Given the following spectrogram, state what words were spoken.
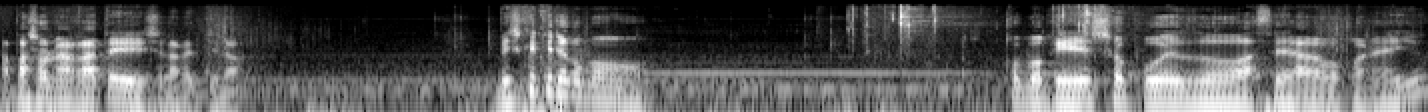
Ha pasado una rata y se la ha ventilado. ¿Veis que tiene como... Como que eso puedo hacer algo con ello?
